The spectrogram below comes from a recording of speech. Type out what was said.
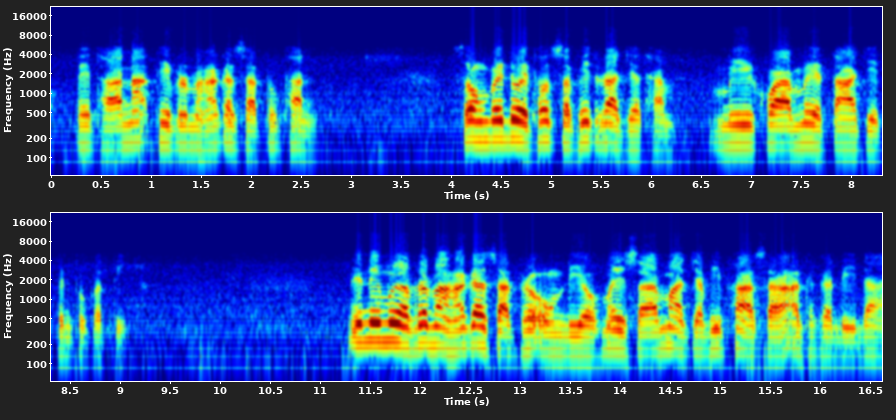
พในฐานะที่พระมหากษัตริย์ทุกท่าน ทรงไปด้วยทศพิธราชธรรม มีความเมตตาจิตเป็นปกตินี่ในเมื่อพระมหากษัตริย์พระองค์เดียวไม่สามารถจะพิพากษาอัธกดีได้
